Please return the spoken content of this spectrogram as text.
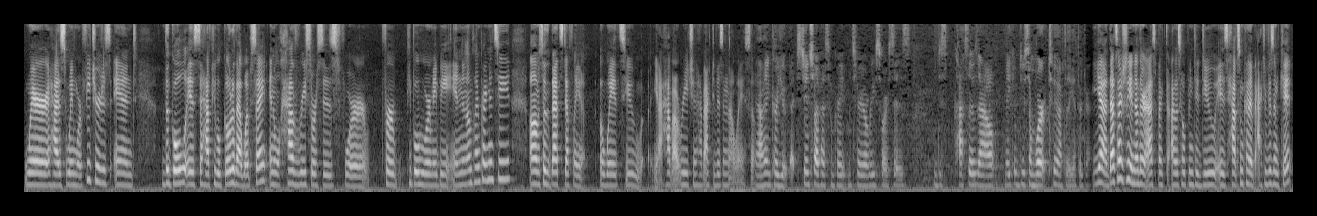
where it has way more features and the goal is to have people go to that website and we'll have resources for for people who are maybe in an unplanned pregnancy. Um, so that's definitely a way to yeah have outreach and have activism that way. So Yeah, I encourage you. Students Life has some great material resources. You just pass those out, make them do some work too after they get their draft. Yeah, that's actually another aspect I was hoping to do is have some kind of activism kit,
